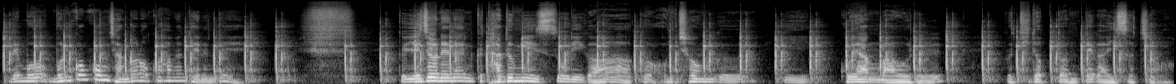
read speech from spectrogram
근데 뭐 문 꽁꽁 잠가 놓고 하면 되는데 그 예전에는 그 다듬이 소리가 그 엄청 그 이 고향 마을을 그 뒤덮던 때가 있었죠.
